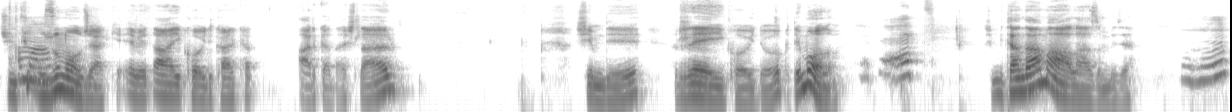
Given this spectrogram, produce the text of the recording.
Çünkü Tamam. uzun olacak ki. Evet A'yı koyduk arka arkadaşlar. Şimdi R'yi koyduk. Değil mi oğlum? Evet. Şimdi bir tane daha mı A lazım bize? Hı hı.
